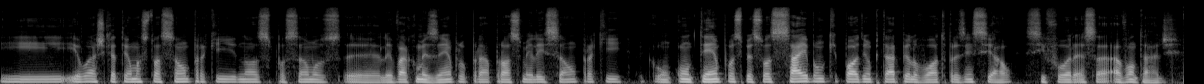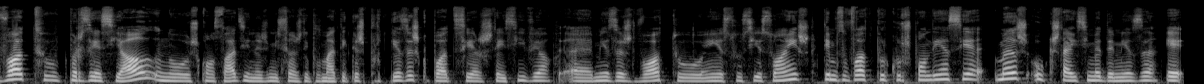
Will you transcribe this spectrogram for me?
E eu acho que até uma situação para que nós possamos uh, levar como exemplo para a próxima eleição, para que com, com o tempo as pessoas saibam que podem optar pelo voto presencial, se for essa a vontade. Voto presencial nos consulados e nas missões diplomáticas portuguesas, que pode ser extensível a mesas de voto em associações. Temos o voto por correspondência, mas o que está em cima da mesa é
